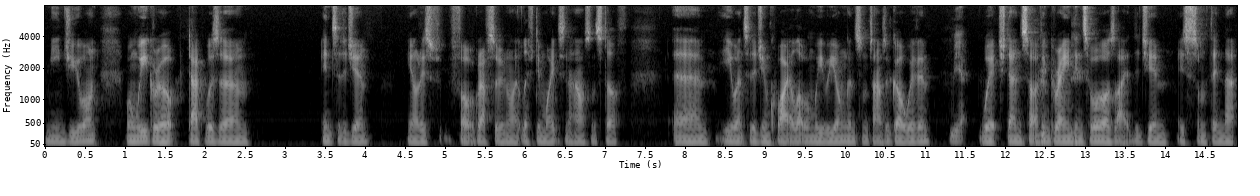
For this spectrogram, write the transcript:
means you won't. When we grew up, dad was um into the gym. You know, there's photographs of him like lifting weights in the house and stuff. Um, he went to the gym quite a lot when we were young, and sometimes I'd go with him yeah which then sort of ingrained into us like the gym is something that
